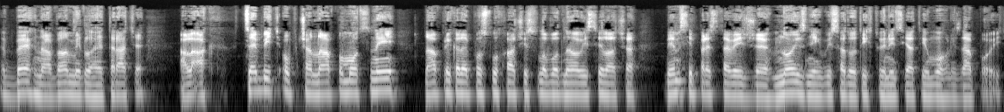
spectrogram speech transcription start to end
beh na veľmi dlhé trate. Ale ak chce byť občan nápomocný, napríklad aj poslucháči Slobodného vysielača, viem si predstaviť, že mnohí z nich by sa do týchto iniciatív mohli zapojiť.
